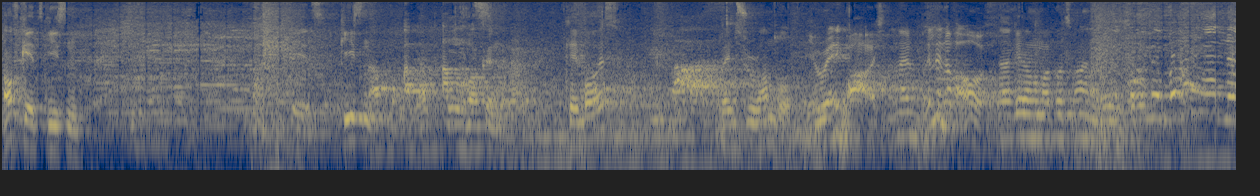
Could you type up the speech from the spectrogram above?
Auf geht's, Gießen. Gießen ab, ab, ab, abrocken. Okay, Boys? Ready to rumble. You ready? Boah, ich habe meine Brille noch auf. Na, geh doch noch mal kurz rein. Willkommen im Wochenende!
